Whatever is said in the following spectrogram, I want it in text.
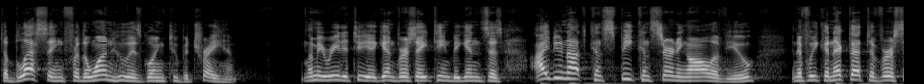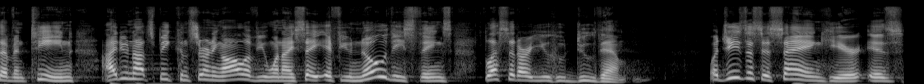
to blessing for the one who is going to betray him. Let me read it to you again. Verse 18 begins says, I do not speak concerning all of you. And if we connect that to verse 17, I do not speak concerning all of you when I say, if you know these things, blessed are you who do them. What Jesus is saying here is,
